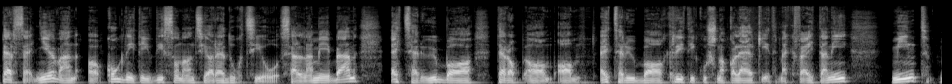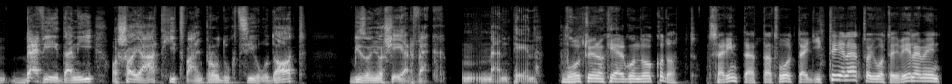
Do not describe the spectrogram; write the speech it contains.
persze nyilván a kognitív diszonancia redukció szellemében egyszerűbb a, terap, a, a, egyszerűbb a kritikusnak a lelkét megfejteni, mint bevédeni a saját hitványprodukciódat bizonyos érvek mentén. Volt olyan, aki elgondolkodott? Szerinted? Tehát volt egy ítélet, vagy volt egy vélemény,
